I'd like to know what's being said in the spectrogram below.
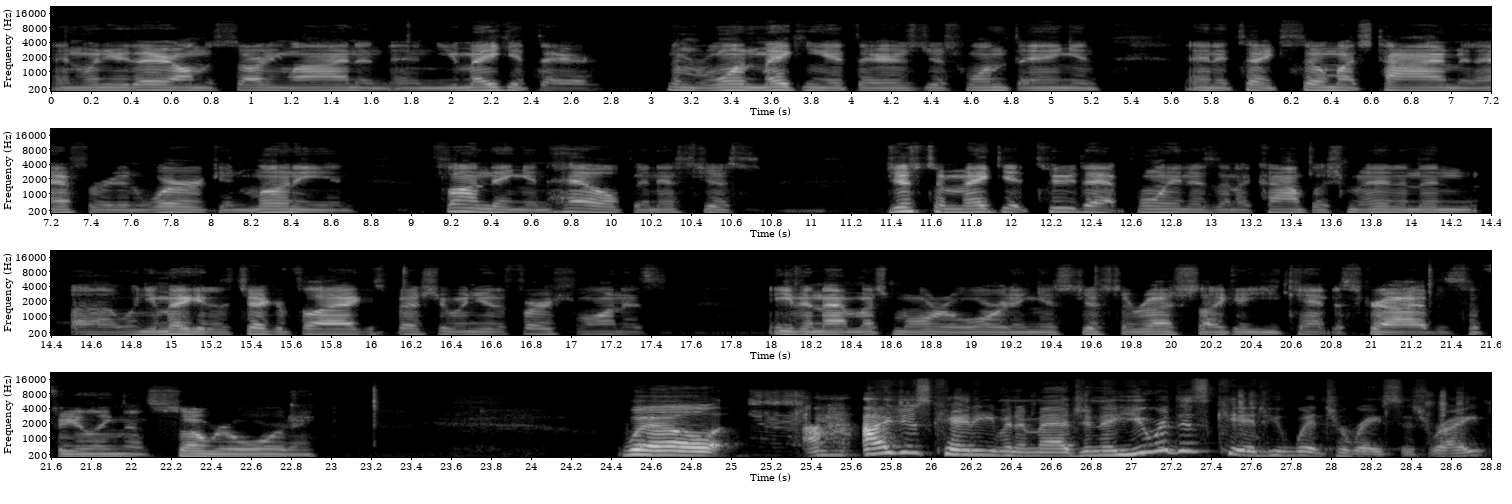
and when you're there on the starting line and, and you make it there, number one, making it there is just one thing and and it takes so much time and effort and work and money and funding and help and it's just just to make it to that point is an accomplishment. And then uh, when you make it to the checkered flag especially when you're the first one it's even that much more rewarding. It's just a rush like you can't describe. It's a feeling that's so rewarding well I, I just can't even imagine now you were this kid who went to races right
